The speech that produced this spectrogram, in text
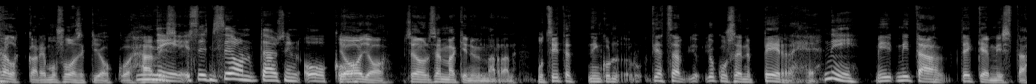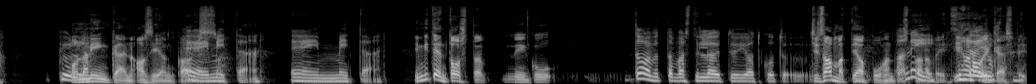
helkkari, mun suosikkijoukkue hävisi. Niin, se, se on täysin ok. Joo, joo, se on, sen mäkin ymmärrän. Mutta sitten niin kun, tiedätkö, joku sen perhe, Niin, mi, mitä tekemistä kyllä. on minkään asian kanssa? Ei mitään, ei mitään. Niin miten tosta, niin kuin, Toivottavasti löytyy jotkut siis ammattiapuhan tässä niin, tarvii. Ihan just, oikeasti.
